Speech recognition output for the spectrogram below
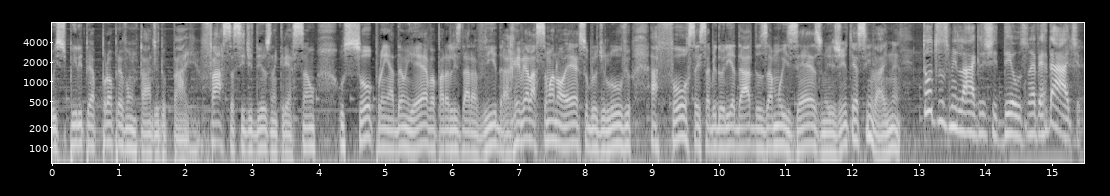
O Espírito é a própria vontade do Pai. Faça-se de Deus na criação, o sopro em Adão e Eva para lhes dar a vida, a revelação a Noé sobre o dilúvio, a força e sabedoria dados a Moisés no Egito e assim vai, né? Todos os milagres de Deus, não é verdade?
